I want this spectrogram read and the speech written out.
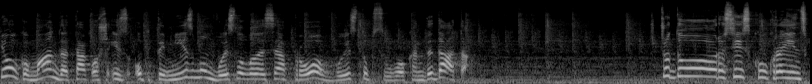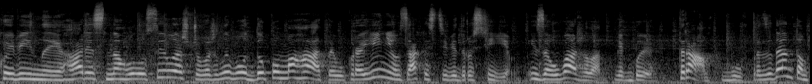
Його команда також із оптимізмом висловилася про виступ свого кандидата. Щодо російсько-української війни, Гарріс наголосила, що важливо допомагати Україні у захисті від Росії, і зауважила, якби Трамп був президентом,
